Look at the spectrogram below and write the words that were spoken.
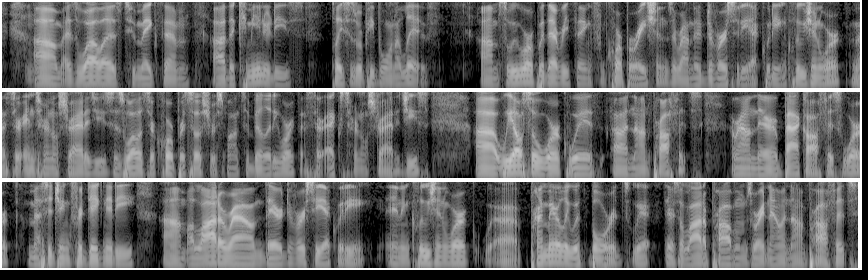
um, as well as to make them uh, the communities places where people want to live. Um, so we work with everything from corporations around their diversity, equity, inclusion work, and that's their internal strategies, as well as their corporate social responsibility work, that's their external strategies. Uh, we also work with uh, nonprofits around their back office work, messaging for dignity, um, a lot around their diversity, equity, and inclusion work, uh, primarily with boards. We, there's a lot of problems right now in nonprofits,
